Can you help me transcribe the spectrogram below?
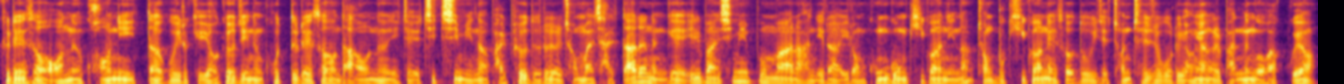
그래서 어느 권위 있다고 이렇게 여겨지는 곳들에서 나오는 이제 지침이나 발표들을 정말 잘 따르는 게 일반 시민뿐만 아니라 이런 공공기관이나 정부 기관에서도 이제 전체적으로 영향을 받는 것 같고요.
